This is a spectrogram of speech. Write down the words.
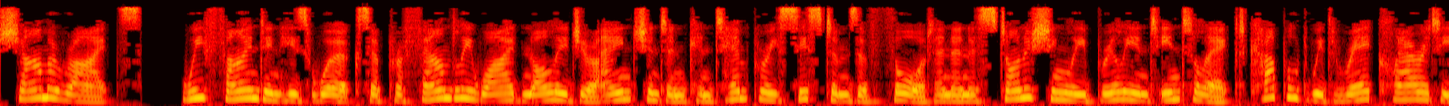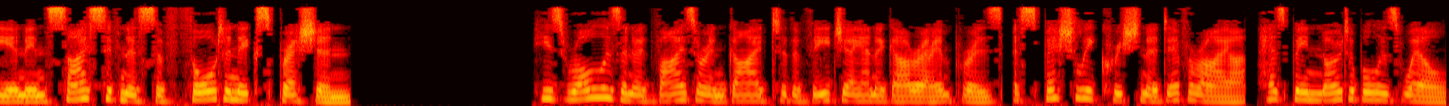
Sharma writes, we find in his works a profoundly wide knowledge of ancient and contemporary systems of thought and an astonishingly brilliant intellect coupled with rare clarity and incisiveness of thought and expression. His role as an advisor and guide to the Vijayanagara emperors, especially Krishna Devaraya, has been notable as well.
